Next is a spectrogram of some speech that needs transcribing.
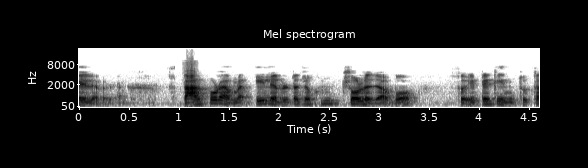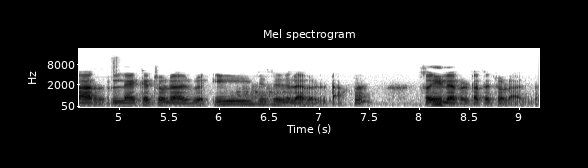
এই লেভেলটা তারপরে আমরা এই লেভেলটা যখন চলে যাব তো এটা কিন্তু তার লেকে চলে আসবে এই যে যে লেভেলটা হ্যাঁ? তো এই লেভেলটাতে চলে আসবে।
